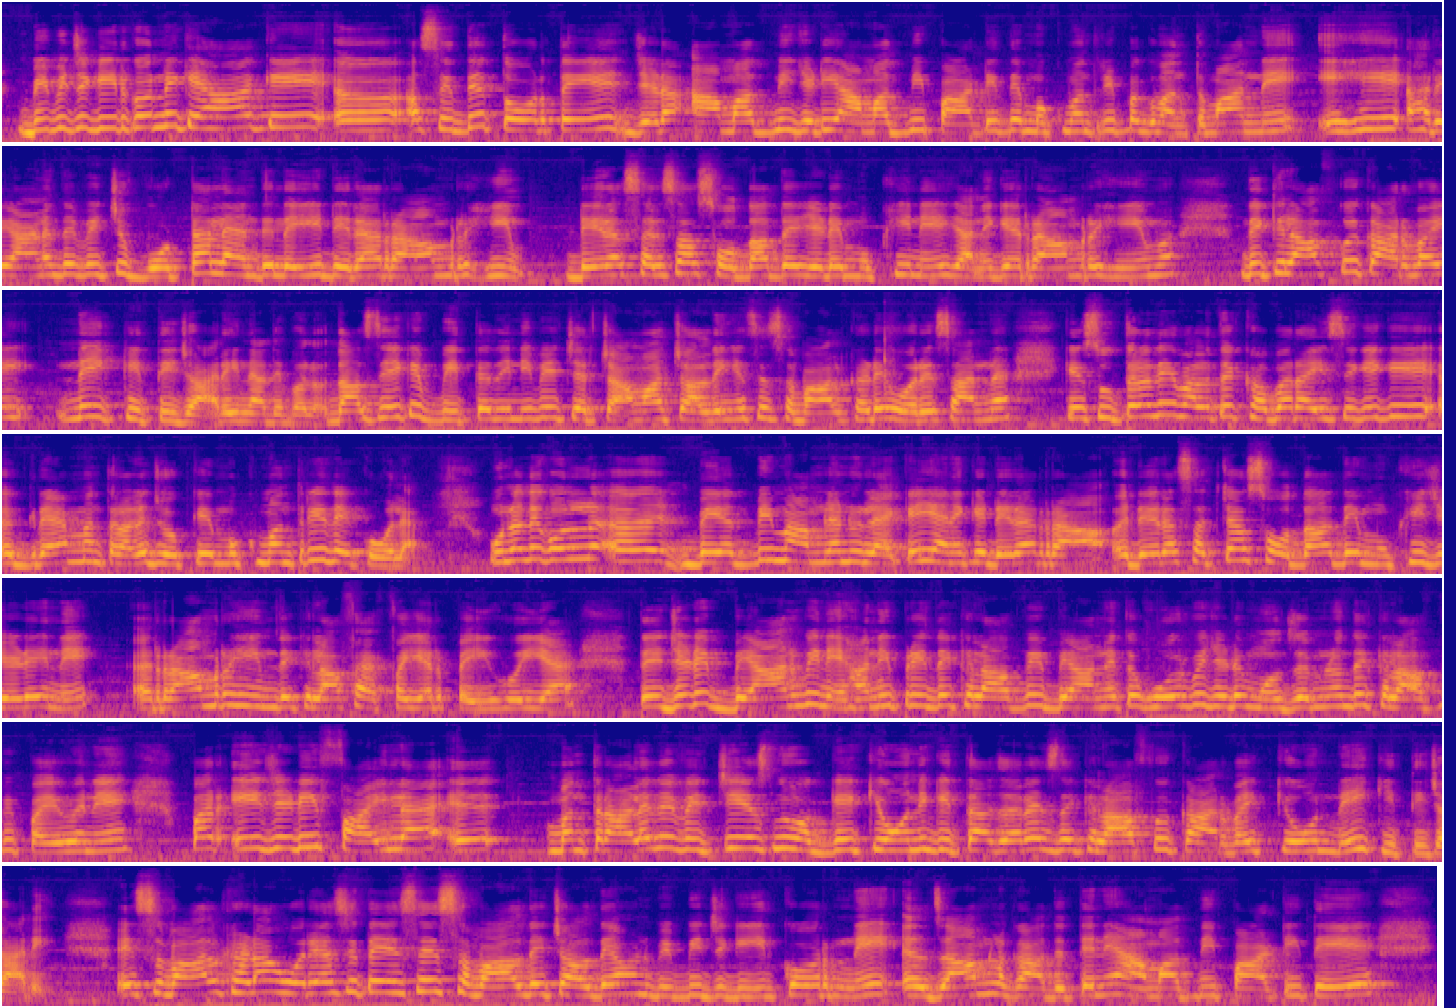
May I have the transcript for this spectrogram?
ਬੀਬੀ ਜਗੀਰ ਕੌਰ ਨੇ ਕਿਹਾ ਕਿ ਅ, ਅਸਿੱਧੇ ਤੌਰ ਤੇ ਜਿਹੜਾ ਆਮ ਆਦਮੀ ਜਿਹੜੀ ਆਮ ਆਦਮੀ ਪਾਰਟੀ ਦੇ ਮੁੱਖ ਮੰਤਰੀ ਭਗਵੰਤ ਮਾਨ ਨੇ ਇਹ ਹਰਿਆਣਾ ਦੇ ਵਿੱਚ ਵੋਟਾਂ ਲੈਣ ਦੇ ਲਈ ਡੇਰਾ ਰਾਮ ਰਹੀਮ ਡੇਰਾ ਸਰਸਾ ਸੌਦਾ ਦੇ ਜਿਹੜੇ ਮੁਖੀ ਨੇ ਯਾਨੀ ਕਿ ਰਾਮ ਰਹੀਮ ਦੇ ਖਿਲਾਫ ਕੋਈ ਕਾਰਵਾਈ ਨਹੀਂ ਕੀਤੀ ਜਾ ਰਹੀ ਇਹਨਾਂ ਦੇ ਵੱਲੋਂ। ਦੱਸ ਦਈਏ ਕਿ ਬੀਤੇ ਦਿਨੀ ਵੀ ਚਰਚਾਵਾਂ ਚੱਲ ਰਹੀਆਂ ਸੀ ਸਵਾਲ ਖੜੇ ਹੋ ਰਹੇ ਸਨ ਕਿ ਸੂਤਰਾਂ ਦੇ ਹਵਾਲੇ ਤੇ ਖਬਰ ਆਈ ਸੀਗੀ ਕਿ ਗ੍ਰਹਿ ਮੰਤਰਾਲੇ ਜੋ ਕਿ ਮੁੱਖ ਮੰਤਰੀ ਦੇ ਕੋਲ ਹੈ ਉਹਨਾਂ ਦੇ ਕੋਲ ਬੇਅਦਬੀ ਮਾਮਲਿਆਂ ਨੂੰ ਲੈ ਕੇ ਯਾਨੀ ਕਿ ਡੇਰਾ ਡੇਰਾ ਸੱਚਾ ਸੌਦਾ ਦੇ ਮੁਖੀ ਜਿਹੜੇ ਨੇ ਰਾਮ ਰਹੀਮ ਦੇ ਖਿਲਾਫ ਐਫ ਆਈ ਆਰ ਪਈ ਹੋਈ ਹੈ ਤੇ ਜਿਹੜੇ ਬਿਆਨ ਵੀ ਨੇ, ਹਨੀਪ੍ਰੀਤ ਦੇ ਖਿਲਾਫ ਵੀ ਬਿਆਨ ਨੇ ਤੇ ਹੋਰ ਵੀ ਜਿਹੜੇ ਮੁਲਜ਼ਮ ਨੇ ਉਹਦੇ ਖਿਲਾਫ ਵੀ ਪਏ ਹੋਏ ਨੇ। ਪਰ ਇਹ ਜਿਹੜੀ ਫਾਈਲ ਹੈ, ਇਹ ਮੰਤਰਾਲੇ ਦੇ ਵਿੱਚ ਹੀ ਇਸ ਨੂੰ ਅੱਗੇ ਕਿਉਂ ਨਹੀਂ ਕੀਤਾ ਜਾ ਰਿਹਾ ਇਸ ਦੇ ਖਿਲਾਫ ਕੋਈ ਕਾਰਵਾਈ ਕਿਉਂ ਨਹੀਂ ਕੀਤੀ ਜਾ ਰਹੀ? ਇਹ ਸਵਾਲ ਖੜਾ ਹੋ ਰਿਹਾ ਸੀ ਤੇ ਇਸੇ ਸਵਾਲ ਦੇ ਚੱਲਦੇ ਹੁਣ ਬੀਬੀ ਜਗੀਰ ਕੌਰ ਨੇ ਇਲਜ਼ਾਮ ਲਗਾ ਦਿੱਤੇ ਨੇ ਆਮ ਆਦਮੀ ਪਾਰਟੀ ਤੇ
